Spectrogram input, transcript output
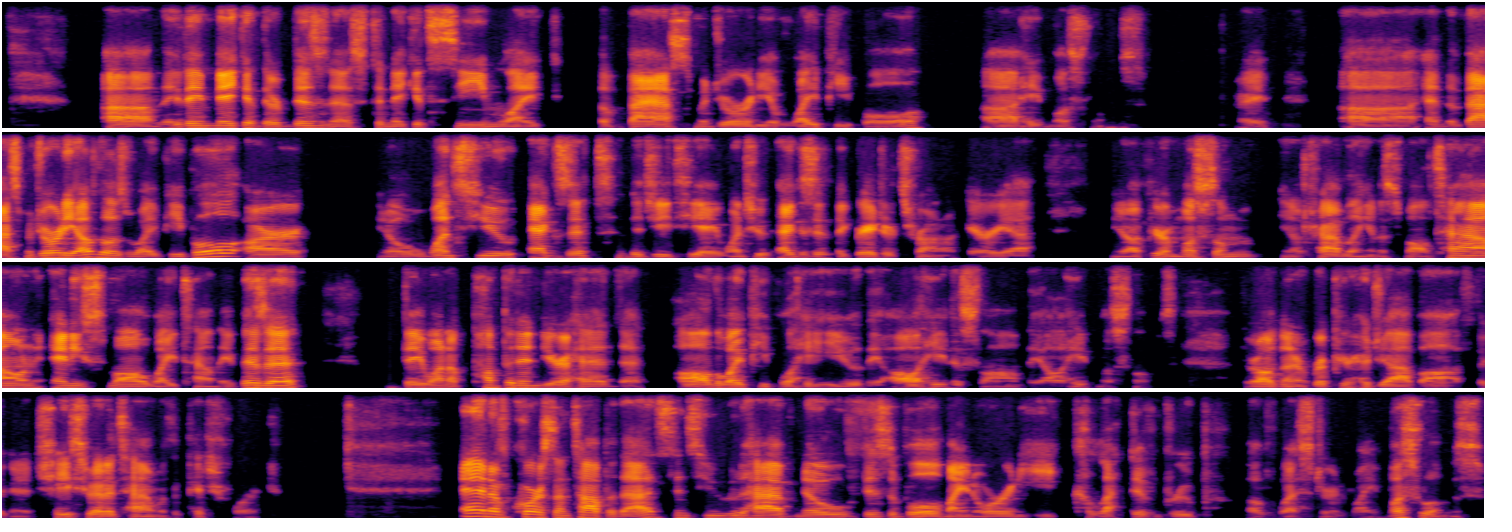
um, they, they make it their business to make it seem like the vast majority of white people uh, hate Muslims, right? Uh, and the vast majority of those white people are, you know, once you exit the GTA, once you exit the Greater Toronto area, you know, if you're a Muslim, you know, traveling in a small town, any small white town they visit, they want to pump it into your head that all the white people hate you, they all hate Islam, they all hate Muslims. They're all going to rip your hijab off. They're going to chase you out of town with a pitchfork. And of course, on top of that, since you have no visible minority collective group of Western white Muslims,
